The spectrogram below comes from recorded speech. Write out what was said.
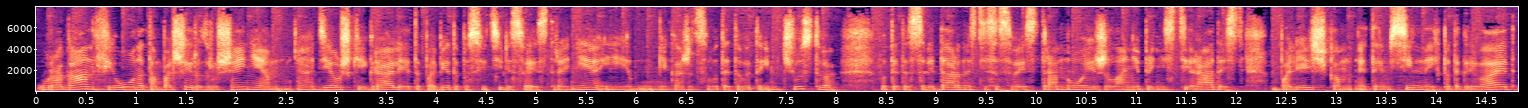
ураган, Фиона, там большие разрушения, э, девушки играли, эту победу посвятили своей стране. И мне кажется, вот это вот им чувство, вот эта солидарности со своей страной, желание принести радость болельщикам, это им сильно их подогревает.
